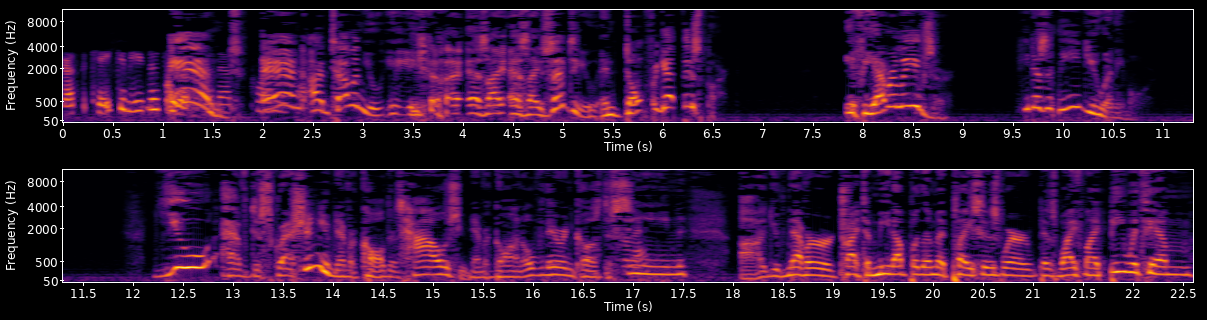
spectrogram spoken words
Got the cake and eating it too. And, plenty and. I'm telling you, as I, as I said to you, and don't forget this part, if he ever leaves her, he doesn't need you anymore. You have discretion. You've never called his house. You've never gone over there and caused a scene. Uh, you've never tried to meet up with him at places where his wife might be with him.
